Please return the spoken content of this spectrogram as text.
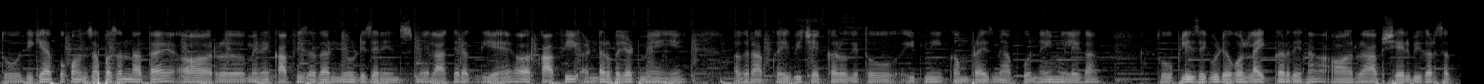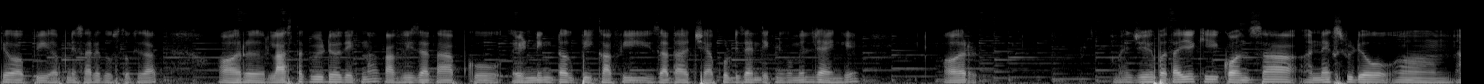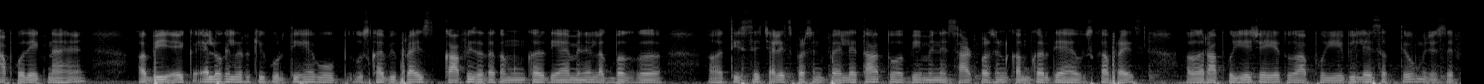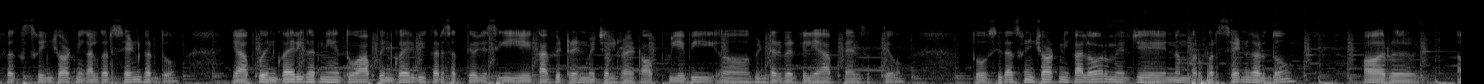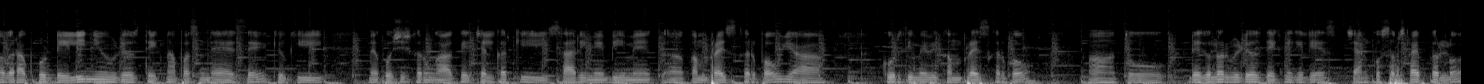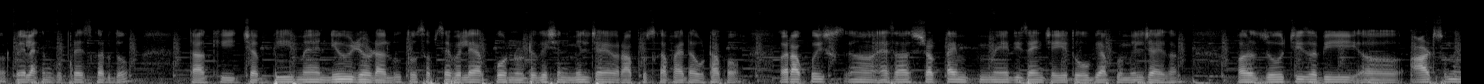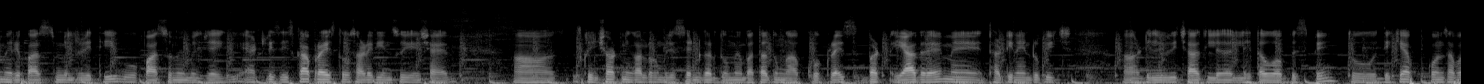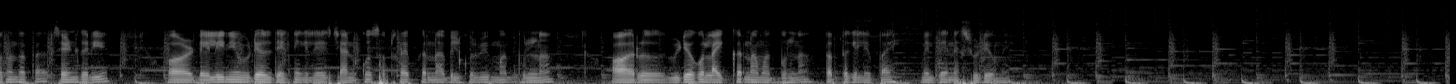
तो देखिए, आपको कौन सा पसंद आता है? और मैंने काफ़ी ज़्यादा न्यू डिज़ाइन इसमें ला के रख दिए हैं और काफ़ी अंडर बजट में है ये। अगर आप कहीं भी चेक करोगे तो इतनी कम प्राइस में आपको नहीं मिलेगा। तो प्लीज़ एक वीडियो को लाइक कर देना और आप शेयर भी कर सकते हो अभी अपने सारे दोस्तों के साथ। और लास्ट तक वीडियो देखना, काफ़ी ज़्यादा आपको एंडिंग तक भी काफ़ी ज़्यादा अच्छे आपको डिज़ाइन देखने को मिल जाएँगे। और मैं जो बताइए कि कौन सा नेक्स्ट वीडियो आपको देखना है। अभी एक येलो कलर की कुर्ती है, वो उसका भी प्राइस काफ़ी ज़्यादा कम कर दिया है मैंने, लगभग तीस से चालीस परसेंट पहले था तो अभी मैंने साठ परसेंट कम कर दिया है उसका प्राइस। अगर आपको ये चाहिए तो आप ये भी ले सकते हो, मुझे सिर्फ़ एक स्क्रीनशॉट निकाल कर सेंड कर दो। या आपको इंक्वायरी करनी है तो आप इंक्वायरी भी कर सकते हो, जैसे कि ये काफ़ी ट्रेंड में चल रहा है टॉप ये भी विंटर वेयर के लिए आप पहन सकते हो। तो सीधा स्क्रीनशॉट निकालो और मेरे नंबर पर सेंड कर दो। और अगर आपको डेली न्यू वीडियोस देखना पसंद है ऐसे, क्योंकि मैं कोशिश करूँगा आगे चल कर कि साड़ी में भी मैं कम प्राइस कर पाऊँ या कुर्ती में भी कम प्राइस कर पाऊँ। तो रेगुलर वीडियोस देखने के लिए इस चैनल को सब्सक्राइब कर लो और बेल आइकन को प्रेस कर दो ताकि जब भी मैं न्यू वीडियो डालूँ तो सबसे पहले आपको नोटिफिकेशन मिल जाए और आप उसका फ़ायदा उठा पाओ। अगर आपको इस ऐसा स्ट्रक टाइम में डिज़ाइन चाहिए तो वो भी आपको मिल जाएगा। और जो चीज़ अभी आठ सौ में मेरे पास मिल रही थी वो पाँच सौ में मिल जाएगी। एटलीस्ट इसका प्राइस तो साढ़े तीन सौ ही है शायद। स्क्रीन शॉट निकालो और मुझे सेंड कर दूँ मैं बता दूँगा आपको प्राइस बट याद रहे मैं thirty nine rupees delivery charge ले, लेता हूँ अब इस पर तो देखिए आपको कौन सा पसंद आता है सेंड करिए। और डेली न्यू वीडियोस देखने के लिए इस चैनल को सब्सक्राइब करना बिल्कुल भी मत भूलना। और वीडियो को लाइक करना मत भूलना। तब तक के लिए बाय मिलते हैं नेक्स्ट वीडियो में।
